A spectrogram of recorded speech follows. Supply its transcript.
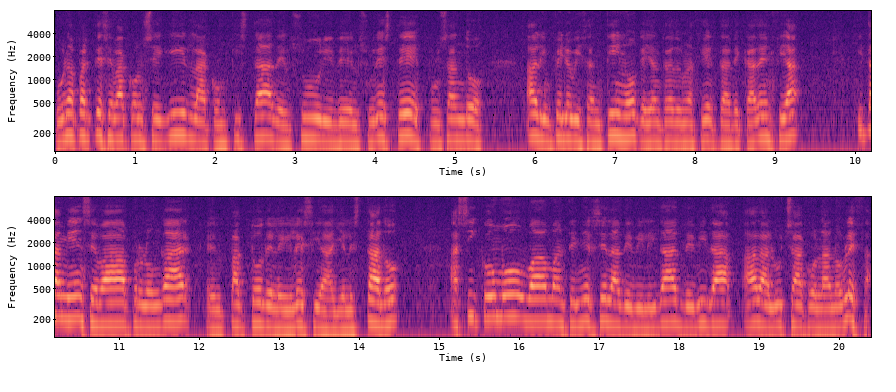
Una parte se va a conseguir la conquista del sur y del sureste, expulsando al imperio bizantino, que ya ha entrado en una cierta decadencia, y también se va a prolongar el pacto de la Iglesia y el Estado, así como va a mantenerse la debilidad debida a la lucha con la nobleza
